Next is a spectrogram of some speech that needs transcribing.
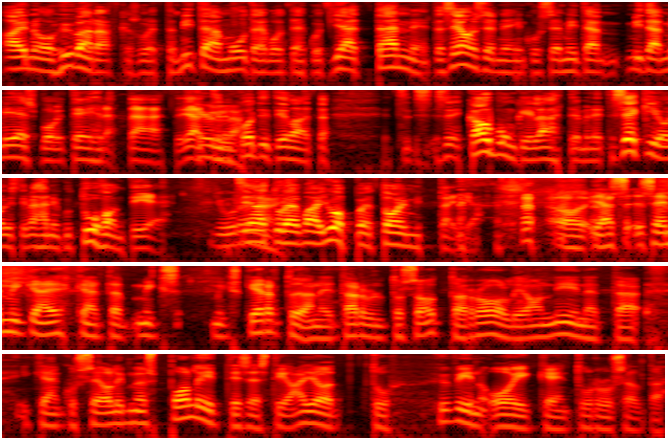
ainoa hyvä ratkaisu, että mitään muuta ei voi tehdä kuin että jää tänne, että se on se, niinku se mitä, mitä mies voi tehdä, tämä, että jää kotitila, että, että se, se kaupunkiin lähteminen, että sekin olisi vähän niin kuin tuhon tie. Juuri Siellä näin. tulee vain juoppoja toimittajia. Oh, ja se, se, mikä ehkä, että miksi, miksi kertojan ei tarvinnut tuossa ottaa roolia, on niin, että ikään kuin se oli myös poliittisesti ajoittu hyvin oikein Turuselta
